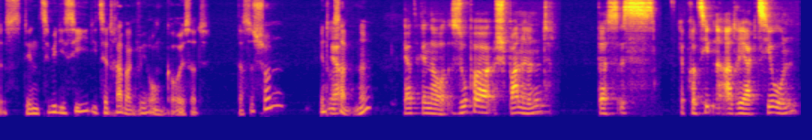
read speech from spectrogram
das, den CBDC, die Zentralbankwährung, geäußert. Das ist schon interessant, ja, ne? Ganz genau. Super spannend. Das ist im Prinzip eine Art Reaktion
